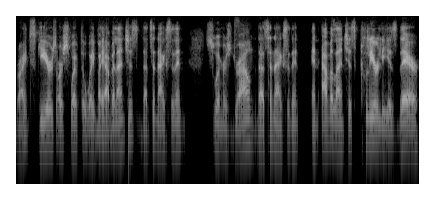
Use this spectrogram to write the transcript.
right? Skiers are swept away by avalanches. That's an accident. Swimmers drown. That's an accident. And avalanches clearly is there.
